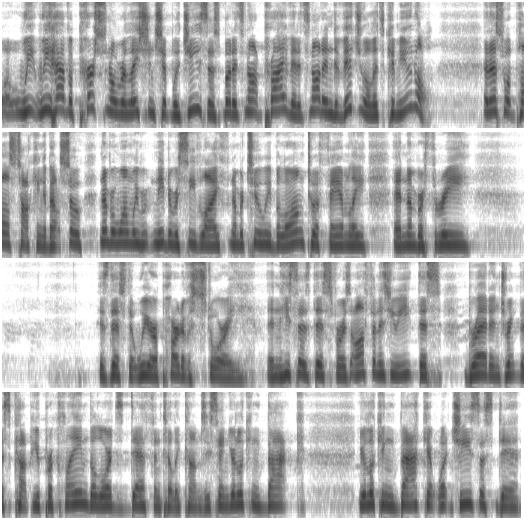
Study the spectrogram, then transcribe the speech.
We, we have a personal relationship with Jesus, but it's not private, it's not individual, it's communal. And that's what Paul's talking about. So, number one, we need to receive life. Number two, we belong to a family. And number three, is this that we are a part of a story. And he says this For as often as you eat this bread and drink this cup, you proclaim the Lord's death until he comes. He's saying you're looking back. You're looking back at what Jesus did,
